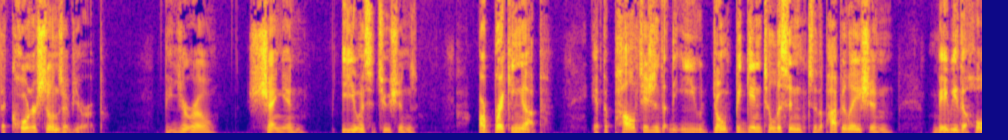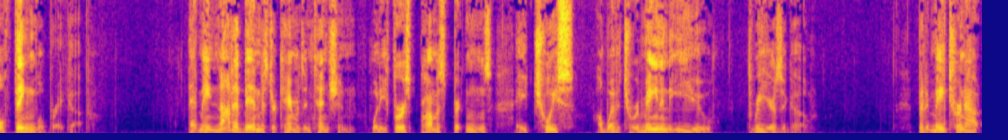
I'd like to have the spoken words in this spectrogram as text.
The cornerstones of Europe, the Euro, Schengen, EU institutions, are breaking up. If the politicians of the EU don't begin to listen to the population, maybe the whole thing will break up. That may not have been Mr. Cameron's intention when he first promised Britons a choice on whether to remain in the EU three years ago but it may turn out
